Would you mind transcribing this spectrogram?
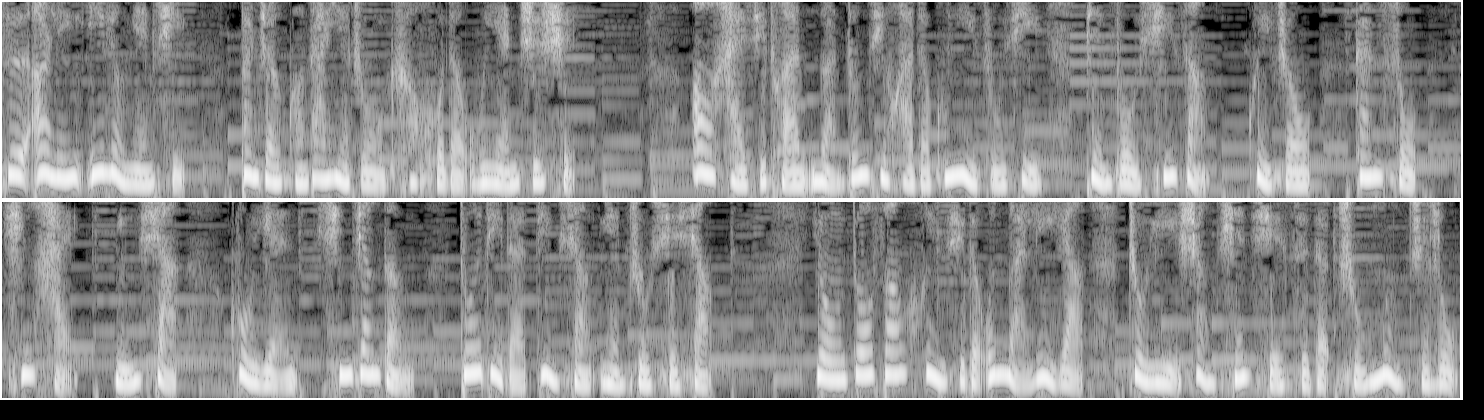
自二零一六年起，伴着广大业主客户的无言支持，奥海集团暖冬计划的公益足迹遍布西藏、贵州、甘肃、青海、宁夏、固原、新疆等多地的定向援助学校，用多方汇聚的温暖力量，助力上千学子的逐梦之路。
